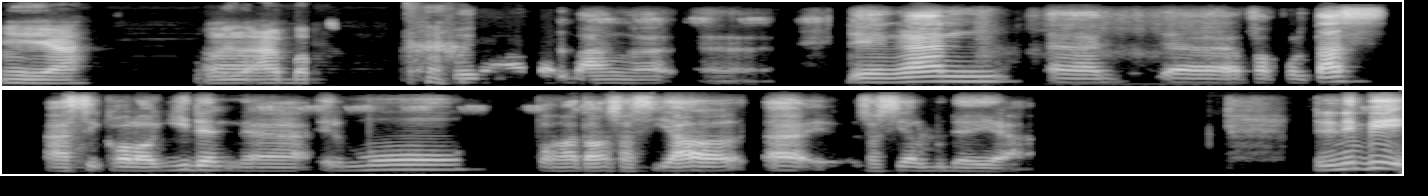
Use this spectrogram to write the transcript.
Iya. Ulil. Hebat banget Eh, dengan eh, eh, fakultas eh, psikologi dan eh, ilmu pengetahuan sosial eh, sosial budaya. Jadi ini bi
